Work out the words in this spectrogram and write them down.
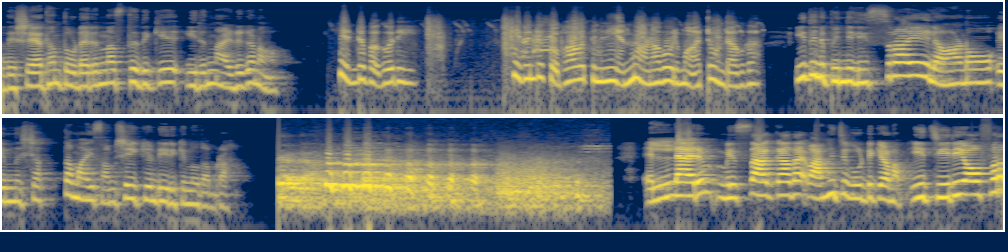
പ്രതിഷേധം തുടരുന്ന സ്ഥിതിക്ക് ഇരുന്ന് അഴുകണോ? എന്റെ ഭഗവതി ഇവന്റെ സ്വഭാവത്തിന് ഇനി എന്നാണാവോ ഒരു മാറ്റം ഉണ്ടാവുക? ഇതിന് പിന്നിൽ ഇസ്രായേലാണോ എന്ന് ശക്തമായി സംശയിക്കേണ്ടിയിരിക്കുന്നു തമ്ര എല്ലാരും മിസ്സാക്കാതെ വാങ്ങിച്ചു കൂട്ടിക്കണം. ഈ ചിരി ഓഫർ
